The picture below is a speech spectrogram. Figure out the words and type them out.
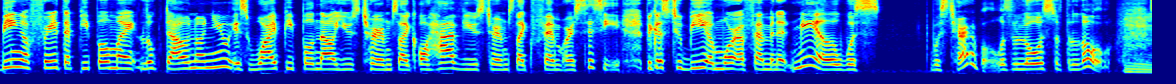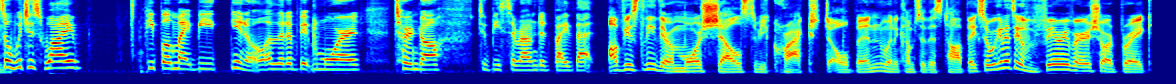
being afraid that people might look down on you is why people now use terms like or have used terms like femme or sissy because to be a more effeminate male was was terrible was the lowest of the low so which is why people might be you know a little bit more turned off to be surrounded by that Obviously, there are more shells to be cracked open when it comes to this topic. So we're going to take a very, very short break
